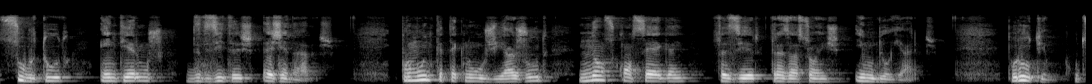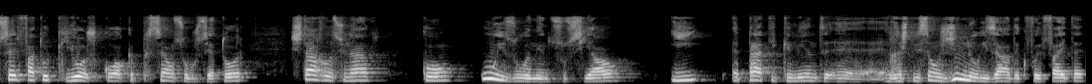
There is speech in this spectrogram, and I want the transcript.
sobretudo, em termos de visitas agendadas. Por muito que a tecnologia ajude, não se conseguem fazer transações imobiliárias. Por último, o terceiro fator que hoje coloca pressão sobre o setor está relacionado com o isolamento social e praticamente a restrição generalizada que foi feita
